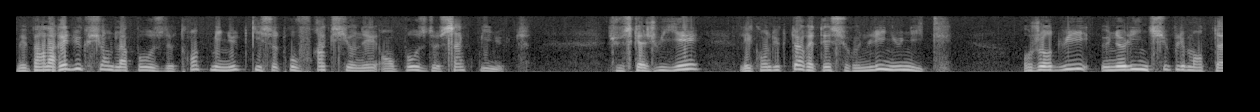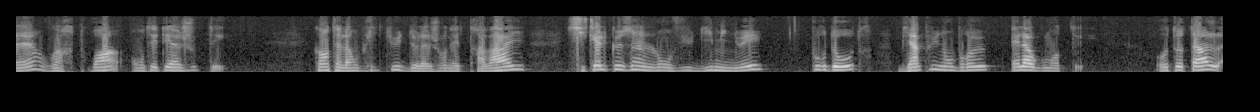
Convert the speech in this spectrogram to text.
mais par la réduction de la pause de 30 minutes qui se trouve fractionnée en pause de 5 minutes. Jusqu'à juillet, les conducteurs étaient sur une ligne unique. Aujourd'hui, une ligne supplémentaire, voire trois, ont été ajoutées. Quant à l'amplitude de la journée de travail, si quelques-uns l'ont vue diminuer, pour d'autres, bien plus nombreux, elle a augmenté. Au total,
